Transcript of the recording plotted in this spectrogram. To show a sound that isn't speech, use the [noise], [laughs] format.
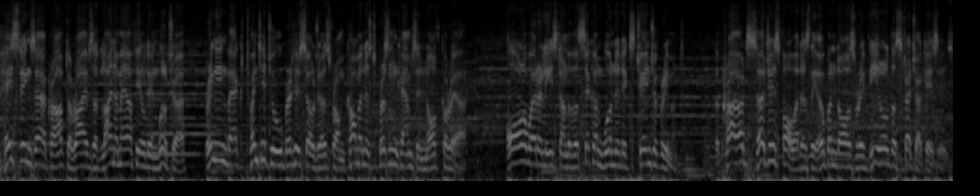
Hastings aircraft arrives at Lyneham Airfield in Wiltshire, bringing back 22 British soldiers from communist prison camps in North Korea. All were released under the sick and wounded exchange agreement. The crowd surges forward as the open doors reveal the stretcher cases.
